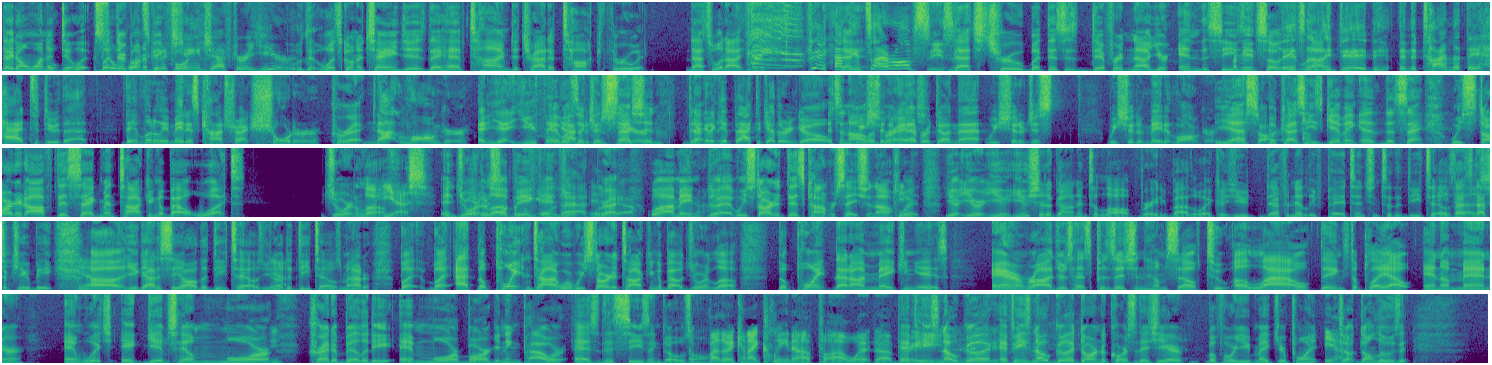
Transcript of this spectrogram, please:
they don't want to do it, but so they're going to be gonna for- change after a year. What's going to change is they have time to try to talk through it. That's what I think. They had That- the entire offseason. That's true, but this is different. Now you're in the season, I mean, so they literally not did in the time that they had to do that. They literally made his contract shorter, Correct. not longer. And yet you think It was a this year, concession. they're going to get back together and go. It's an we olive should branch." have never done that. We should have just. We should have made it longer. Yes, because he's giving uh, the same. We started off this segment talking about what Jordan Love. Yes. and Jordan there's Love being injured, that, right? yeah. Well, I mean, uh, we started this conversation off Can- with you're, you're, you. You should have gone into law, Brady. By the way, because you definitely pay attention to the details. That's that's a QB. Yeah. Uh, you got to see all the details. You know, the details matter. But but at the point in time where we started talking about Jordan Love, the point that I'm making is. Aaron Rodgers has positioned himself to allow things to play out in a manner in which it gives him more credibility and more bargaining power as this season goes on. By the way, can I clean up uh, what uh, Brady? if he's no good, if he's no good during the course of this year, before you make your point, Yeah. don't- don't lose it.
